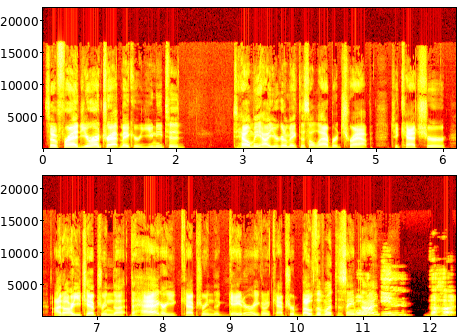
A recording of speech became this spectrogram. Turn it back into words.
So, Fred, you're our trap maker. You need to tell me how you're going to make this elaborate trap to capture. I don't, are you capturing the, the hag? Are you capturing the gator? Are you going to capture both of them at the same Well, we're time? in the hut,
